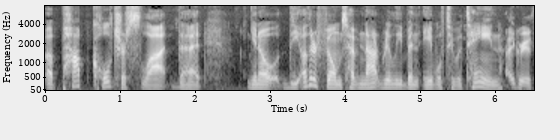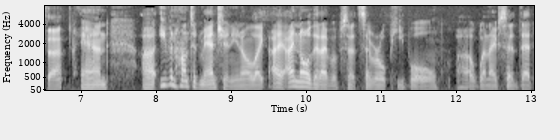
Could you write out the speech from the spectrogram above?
uh, pop culture slot that you know the other films have not really been able to attain. I agree with that. And uh, even Haunted Mansion, you know, like I, I know that I've upset several people uh, when I've said that.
